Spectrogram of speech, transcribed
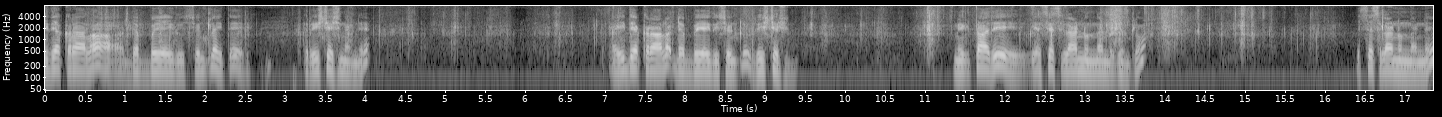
ఐదు ఎకరాల డెబ్బై ఐదు సెంట్లు అయితే రిజిస్ట్రేషన్ అండి. ఐదు ఎకరాల డెబ్బై ఐదు సెంట్లు రిజిస్ట్రేషన్. మిగతాది ఎస్ఎస్ ల్యాండ్ ఉందండి దీంట్లో. ఎస్ఎస్ ల్యాండ్ ఉందండి.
